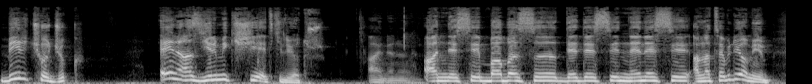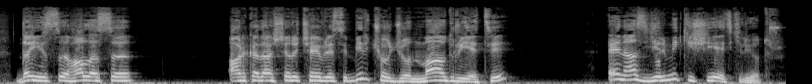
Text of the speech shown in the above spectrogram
Bir çocuk en az 20 kişiyi etkiliyordur. Aynen öyle. Annesi, babası, dedesi, nenesi anlatabiliyor muyum? Dayısı, halası, arkadaşları, çevresi bir çocuğun mağduriyeti en az 20 kişiyi etkiliyordur.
